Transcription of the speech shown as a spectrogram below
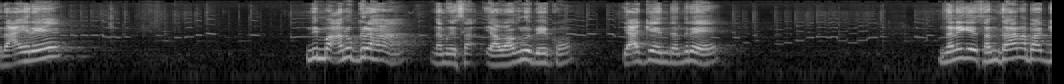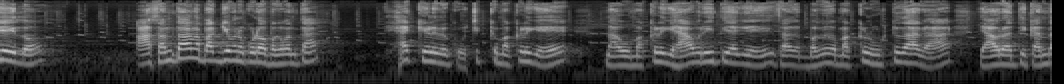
ರಾಯರೇ, ನಿಮ್ಮ ಅನುಗ್ರಹ ನಮಗೆ ಸ ಯಾವಾಗಲೂ ಬೇಕು. ಯಾಕೆ ಅಂತಂದರೆ, ನನಗೆ ಸಂತಾನ ಭಾಗ್ಯ ಇಲ್ಲೋ, ಆ ಸಂತಾನ ಭಾಗ್ಯವನ್ನು ಕೊಡೋ ಭಗವಂತ ಹ್ಯಾಕೆ ಕೇಳಬೇಕು? ಚಿಕ್ಕ ಮಕ್ಕಳಿಗೆ ನಾವು ಮಕ್ಕಳಿಗೆ ಯಾವ ರೀತಿಯಾಗಿ ಸ ಭಗ ಮಕ್ಕಳು ಹುಟ್ಟಿದಾಗ ಯಾವ ರೀತಿ ಕಂದ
